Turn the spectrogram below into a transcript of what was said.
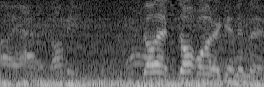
Oh yeah, it's all me. It's all that salt water getting in there.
